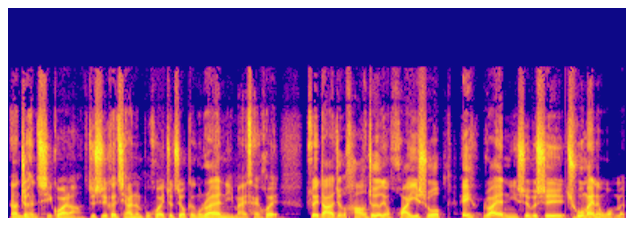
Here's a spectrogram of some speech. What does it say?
然后就很奇怪啦，就是跟其他人不会，就只有跟 Ryan 你买才会，所以大家就好像就有点怀疑说，诶，Ryan 你是不是出卖了我们？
